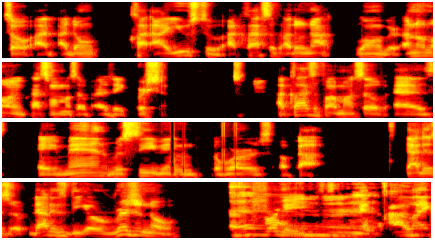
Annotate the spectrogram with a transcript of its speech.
so I I don't. Cla- I used to. I classify. I do not longer. I no longer classify myself as a Christian. I classify myself as a man receiving the words of God. That is that is the original. Phrase. Mm, I like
